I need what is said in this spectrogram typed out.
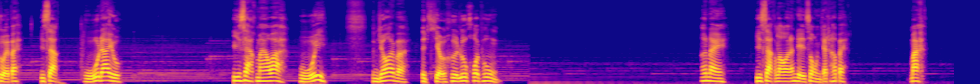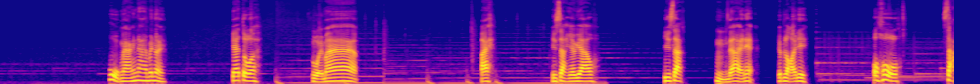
สวยๆไป อีสักหูได้อยู่ อีสักมาว่ะหูยสุดยอดป่ะ ติดเขียวคือลูกโคตรพุ่ง ข้างในอีสักรอนั้นเดี๋ยวส่งยัดเข้าไป มาโอ้ง้างนานไปหน่อย แก้ตัว สวยมาก ไป อีสักยาวๆ อีสักหืมได้เนี่ย เรียบร้อยดิ โอ้โห ซ้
